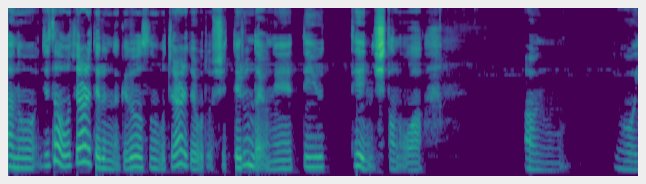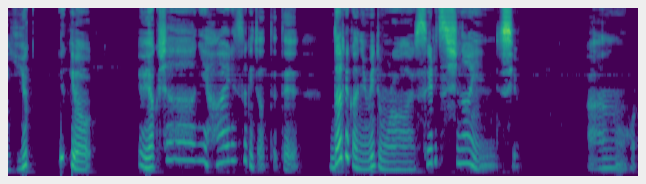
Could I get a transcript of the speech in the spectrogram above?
あの、実は落ちられてるんだけど、その落ちられてることを知ってるんだよねっていう体にしたのは、あの、要はゆ、ゆきは、役者に入りすぎちゃってて、誰かに見てもらわないと成立しないんですよ。あの、ほら、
